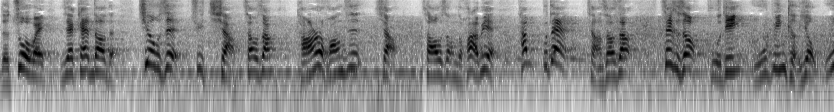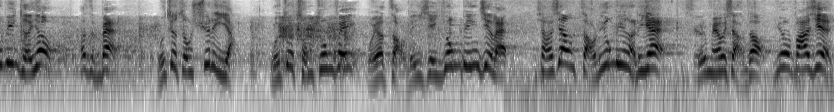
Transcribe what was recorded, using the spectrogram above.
的作为。你现在看到的就是去抢超商，堂而皇之抢超商的画面。他们不但抢超商，这个时候普丁无兵可用，无兵可用，他怎么办？我就从叙利亚，我就从中非，我要找了一些佣兵进来，好像找的佣兵很厉害，可是没有想到，你会发现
